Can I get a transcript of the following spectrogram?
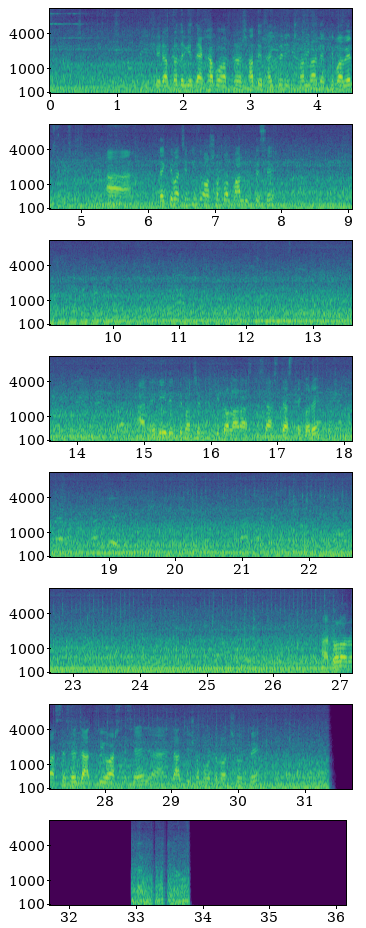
সেটা আপনাদেরকে দেখাবো, আপনারা সাথে থাকবেন ইনশাল্লাহ দেখতে পাবেন। দেখতে পাচ্ছেন কিন্তু অসম্ভব মাল উঠতেছে। আর এদিকে দেখতে পাচ্ছেন একটি টলার আসতেছে, আস্তে আস্তে করে। ট্রলারও আসতেছে যাত্রীও আসতেছে যাত্রী সম্ভবত লঞ্চে উঠবে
